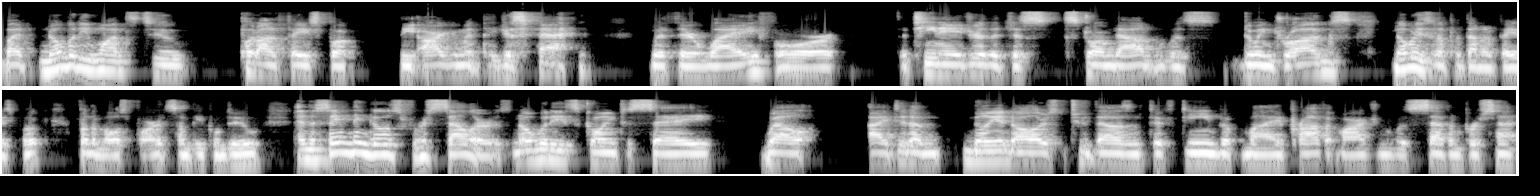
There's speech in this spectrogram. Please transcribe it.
but nobody wants to put on Facebook the argument they just had with their wife or the teenager that just stormed out and was doing drugs. Nobody's going to put that on Facebook for the most part. Some people do. And the same thing goes for sellers. Nobody's going to say, well, I did a million dollars in 2015, but my profit margin was 7%.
